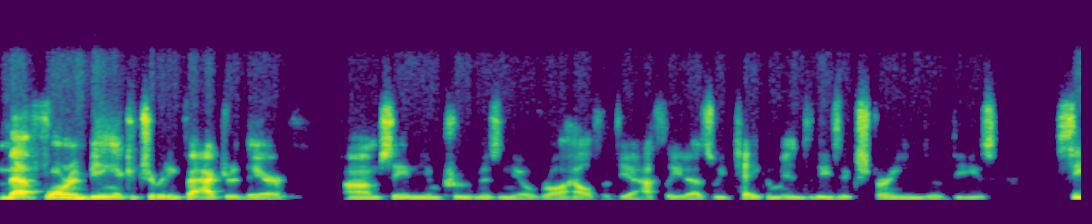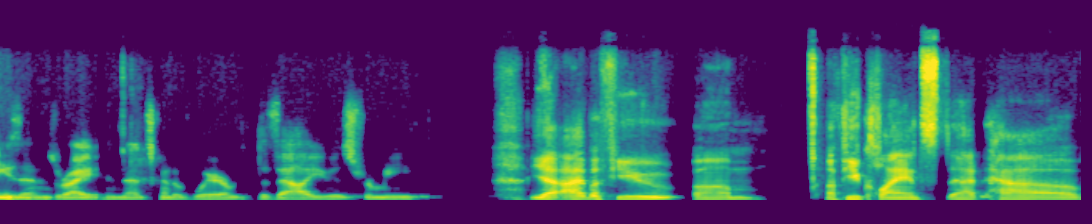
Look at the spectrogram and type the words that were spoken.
metformin being a contributing factor there, um, seeing the improvements in the overall health of the athlete as we take them into these extremes of these seasons, right? And that's kind of where the value is for me. Yeah, I have a few um, a few clients that have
